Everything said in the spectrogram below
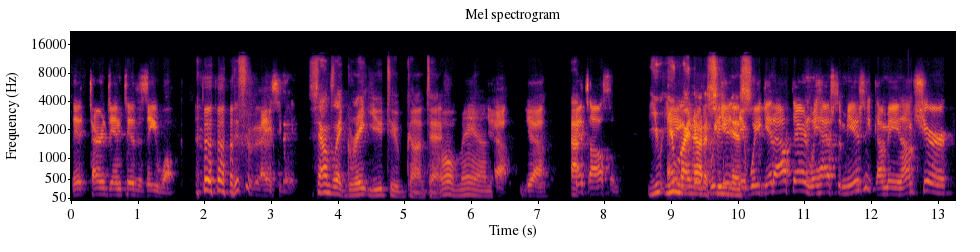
It turns into the Z walk, this is basically. sounds like great YouTube content. oh man. Yeah, yeah. Uh, It's awesome. You you Hey, might not if have seen get- this. If we get out there and we have some music, I mean, I'm sure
